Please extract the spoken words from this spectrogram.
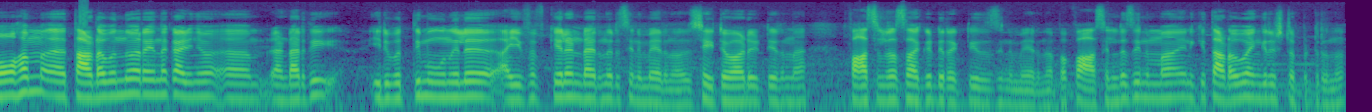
മോഹം തടവ് എന്ന് പറയുന്ന കഴിഞ്ഞ രണ്ടായിരത്തി ഇരുപത്തി മൂന്നിൽ ഐ എഫ് എഫ് കെയിൽ ഉണ്ടായിരുന്ന ഒരു സിനിമയായിരുന്നു. അത് സ്റ്റേറ്റ് അവാർഡ് കിട്ടിയിരുന്ന ഫാസിൽ റസാക്ക് ഡയറക്ട് ചെയ്ത സിനിമയായിരുന്നു. അപ്പോൾ ഫാസിലിന്റെ സിനിമ എനിക്ക് തടവ് ഭയങ്കര ഇഷ്ടപ്പെട്ടിരുന്നു.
